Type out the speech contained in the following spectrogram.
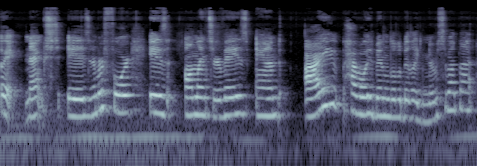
Okay, next is number four is online surveys. And I have always been a little bit like nervous about that,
